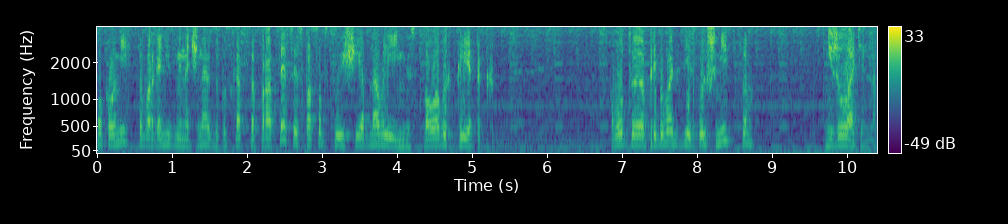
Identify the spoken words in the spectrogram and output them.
около месяца в организме начинают запускаться процессы, способствующие обновлению стволовых клеток. Вот э, пребывать здесь больше месяца нежелательно.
